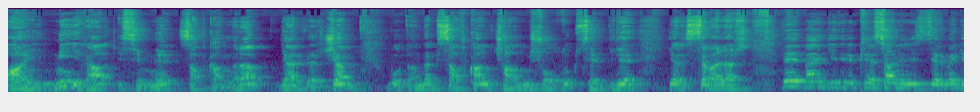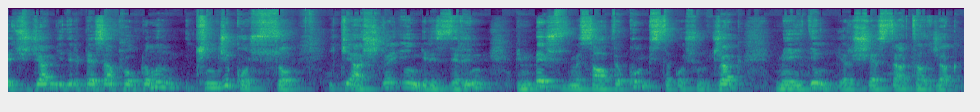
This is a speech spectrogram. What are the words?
Aynira isimli safkanlara yer vereceğim. Buradan da bir safkan çalmış olduk sevgili yarış severler. Ve ben Yedili Piyasa analizlerime geçeceğim. Yedili Piyasa programın ikinci koşusu. iki yaşlı İngilizlerin 1500 mesafe kum pistte koşulacak Maiden yarışıyla start alacak.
